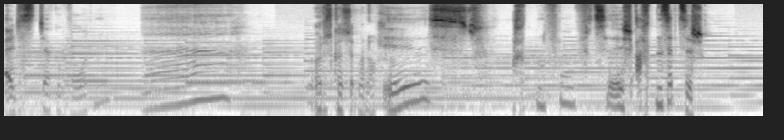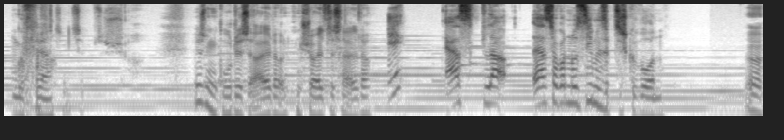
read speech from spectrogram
Alt ist der geworden? Oh, das kannst du immer noch Äh, schauen. ist 58, 78 ungefähr. 78, ja. Ist ein gutes Alter und ein stolzes Alter. Er ist, gla- er ist sogar nur 77 geworden. Oh,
